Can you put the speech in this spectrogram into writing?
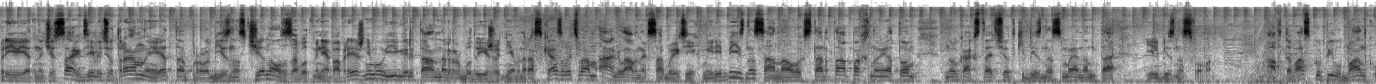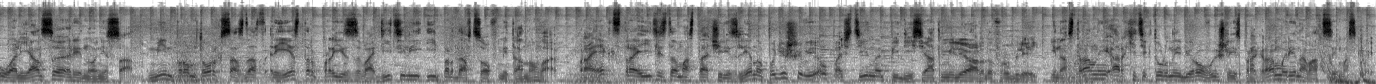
Привет на часах, 9 утра, и это про бизнес Channel. Зовут меня по-прежнему Игорь Таннер. Буду ежедневно рассказывать вам о главных событиях в мире бизнеса, о новых стартапах, ну и о том, ну как стать все-таки бизнесменом-то или бизнесвомом. АвтоВАЗ купил банк у альянса Nissan. Минпромторг создаст реестр производителей и продавцов метанола. Проект строительства моста через Лену подешевел почти на 50 миллиардов рублей. Иностранные архитектурные бюро вышли из программы реновации Москвы.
